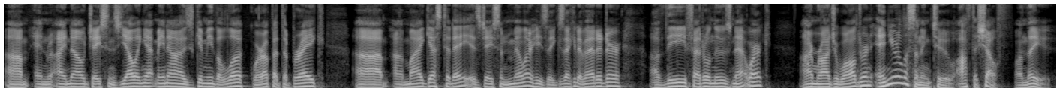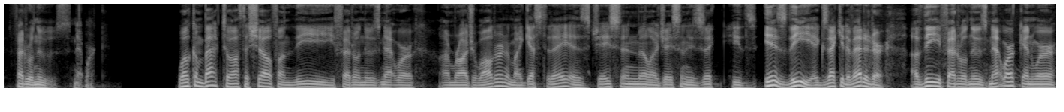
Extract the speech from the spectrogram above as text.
Um, and I know Jason's yelling at me now. He's giving me the look. We're up at the break. Uh, uh, my guest today is Jason Miller. He's the executive editor of the Federal News Network. I'm Roger Waldron, and you're listening to Off the Shelf on the Federal News Network. Welcome back to Off the Shelf on the Federal News Network. I'm Roger Waldron, and my guest today is Jason Miller. Jason is, is, the executive editor of the Federal News Network, and we're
